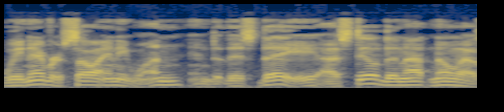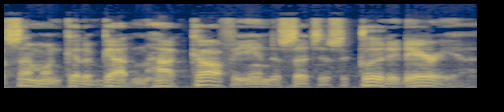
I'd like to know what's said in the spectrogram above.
We never saw anyone, and to this day I still do not know how someone could have gotten hot coffee into such a secluded area.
